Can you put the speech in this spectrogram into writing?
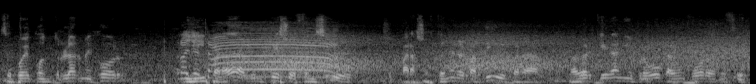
se puede controlar mejor y para dar algún peso ofensivo, para sostener el partido y para, para ver qué daño provoca algún jugador de reflejo.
